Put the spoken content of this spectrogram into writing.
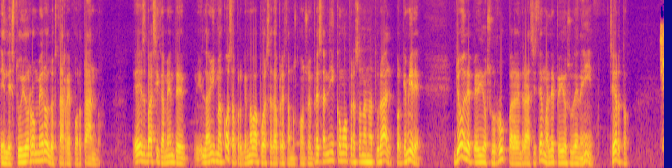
el estudio Romero lo está reportando. Es básicamente la misma cosa porque no va a poder sacar préstamos con su empresa ni como persona natural. Porque mire, yo le he pedido su RUC para entrar al sistema, le he pedido su DNI, ¿cierto? Sí.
